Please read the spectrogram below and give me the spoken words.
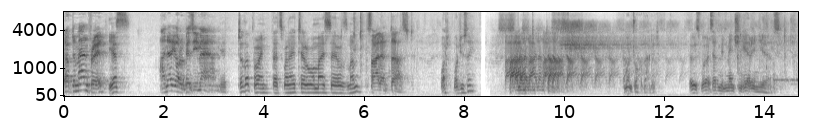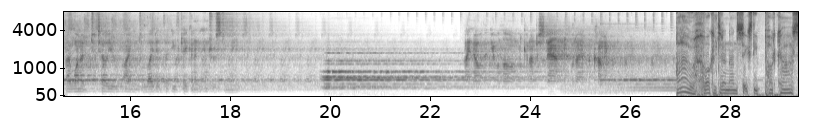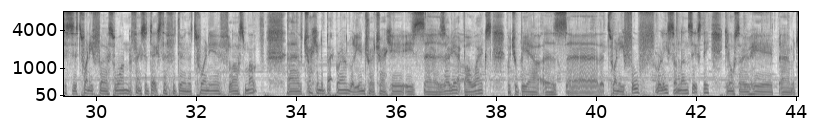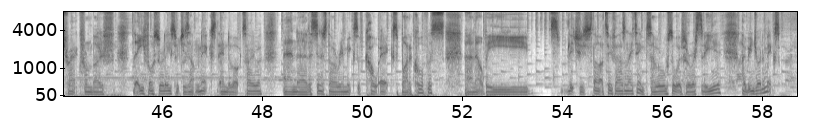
Dr. Manfred, Yes? I know you're a busy man. Get to the point. That's what I tell all my salesmen. Silent dust. What? What do you say? Silent, silent dust. I won't talk about it. Those words haven't been mentioned here in years. I wanted to tell you I'm delighted that you've taken an welcome to the none60 podcast. This is the 21st one. Thanks to Dexter for doing the 20th last month. Uh, track in the background, well, the intro track here is uh, Zodiac by Wagz, which will be out as uh, the 24th release on none60. You can also hear um, a track from both the Ethos release, which is up next, end of October, and uh, the Sinistarr remix of Cult X by the Corpus, and that'll be literally start of 2018. So we're all sorted for the rest of the year. Hope you enjoy the mix.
